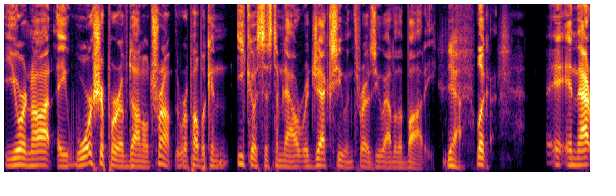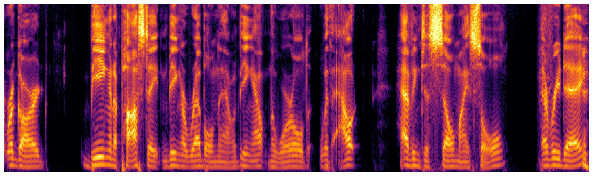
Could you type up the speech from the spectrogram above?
you're not a worshiper of donald trump the republican ecosystem now rejects you and throws you out of the body Yeah. look in that regard, being an apostate and being a rebel now and being out in the world without having to sell my soul every day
